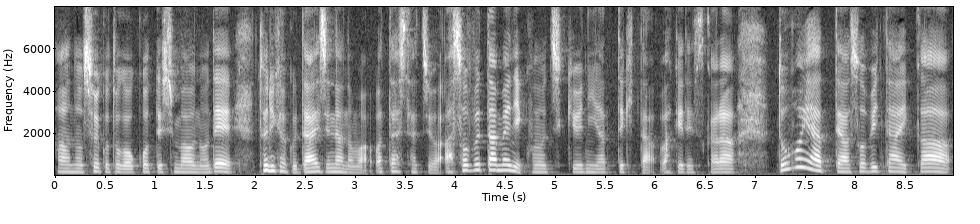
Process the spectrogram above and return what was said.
あのそういうことが起こってしまうのでとにかく大事なのは私たちは遊ぶためにこの地球にやってきたわけですからどうやって遊びたいか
